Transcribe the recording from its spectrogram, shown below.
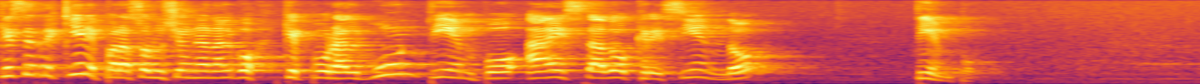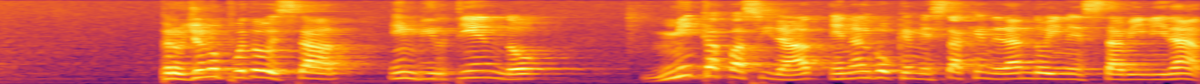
¿Qué se requiere para solucionar algo que por algún tiempo ha estado creciendo? Tiempo. Pero yo no puedo estar invirtiendo mi capacidad en algo que me está generando inestabilidad.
